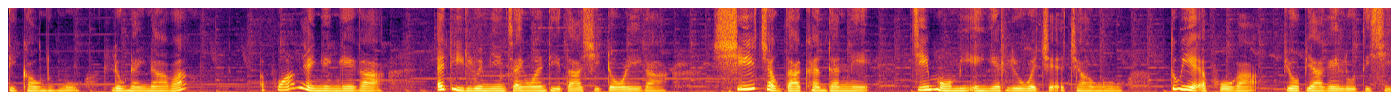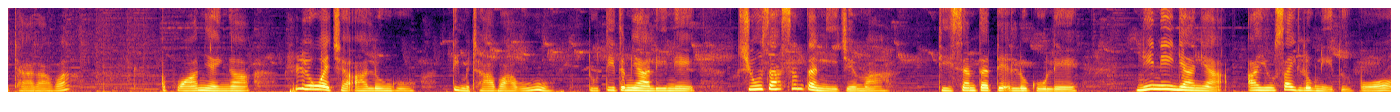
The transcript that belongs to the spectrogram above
တိကောင်းသူမှုလုံနိုင်တာပါအ ဖွားမြိုင်ငယ်ငယ်ကအဲ့ဒီလွင်မြင်ကြိုင်ဝမ်းဒေတာရှိတော်တွေကရှေးကြောက်သားခံတန်းနဲ့ကြီးမော်မီအိမ်ရဲ့လျှို့ဝှက်ချက်အကြောင်းကိုသူ့ရဲ့အဖိုးကပြောပြခဲ့လို့သိရှိထားတာပါအဖွားမြိုင်ကလျှို့ဝှက်ချက်အလုံးကိုသိမထားပါဘူးသူတည်သမျှလေးနဲ့စူးစမ်းဆန်းသက်နေခြင်းမှာဒီဆန်းသက်တဲ့အလုပ်ကိုလေနိနိညညအာယုံဆိုင်လုပ်နေသူပေါ့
